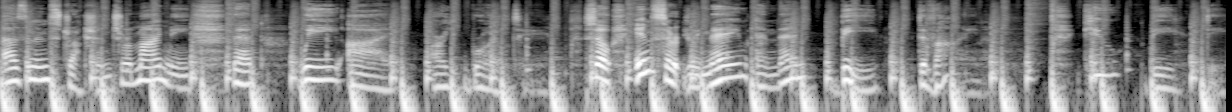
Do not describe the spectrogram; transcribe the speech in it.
as an instruction to remind me that we, I, are royalty. So insert your name and then be divine. QBD.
